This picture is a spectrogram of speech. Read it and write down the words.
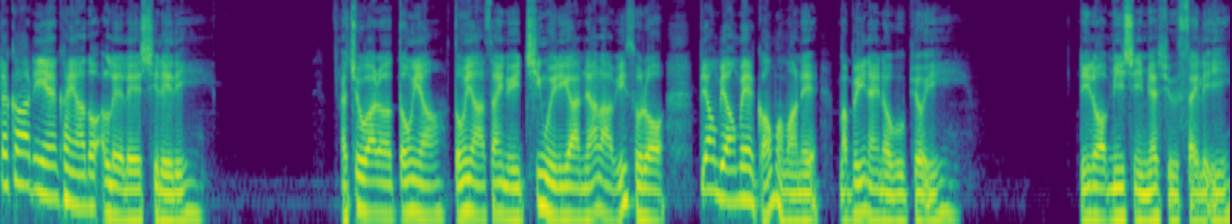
တခါတရံခံရသောအလဲလဲရှိလေသည်အချို့ကတော့300 300ဆိုင်တွေချီးငွေတွေကများလာပြီဆိုတော့ပြောင်ပြောင်ပဲခေါင်းပေါ်မှာနဲ့မပေးနိုင်တော့ဘူးပြော၏ဒီတော့မြည်ရှင်မျက်ရှူဆိုင်လေ၏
